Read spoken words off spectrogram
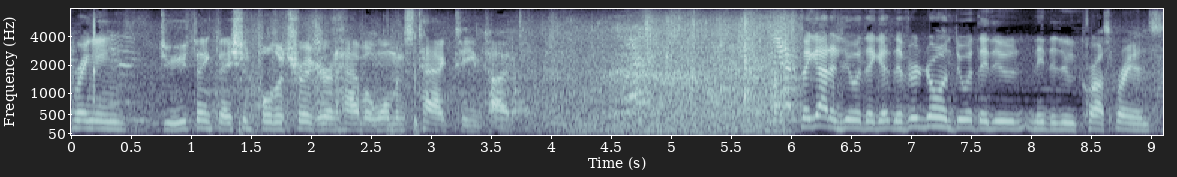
bringing. Do you think they should pull the trigger and have a women's tag team title? They got to do what they get. If they're going to do what they do, need to do cross brands.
